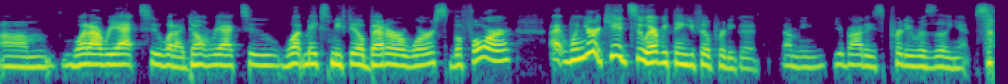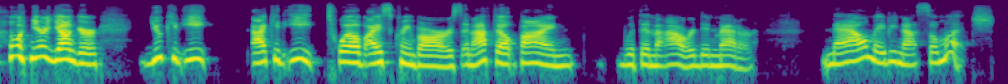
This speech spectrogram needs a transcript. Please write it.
um what I react to, what I don't react to, what makes me feel better or worse. Before, I, when you're a kid too, everything you feel pretty good. I mean, your body's pretty resilient. So when you're younger, you could eat I could eat 12 ice cream bars and I felt fine within the hour, it didn't matter. Now, maybe not so much.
